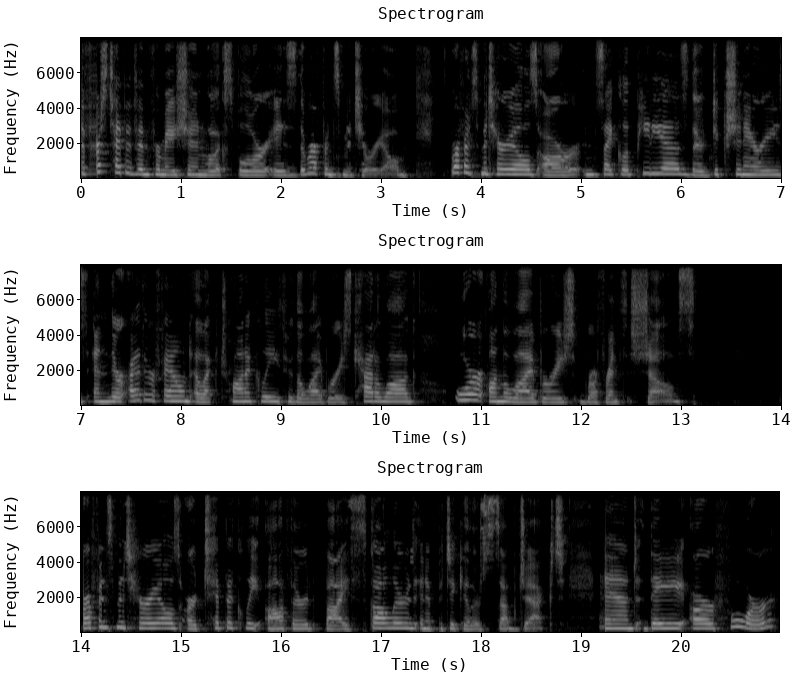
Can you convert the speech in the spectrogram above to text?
The first type of information we'll explore is the reference material. Reference materials are encyclopedias, they're dictionaries, and they're either found electronically through the library's catalog or on the library's reference shelves. Reference materials are typically authored by scholars in a particular subject, and they are for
